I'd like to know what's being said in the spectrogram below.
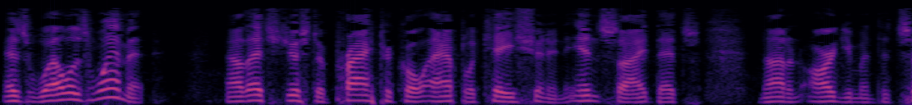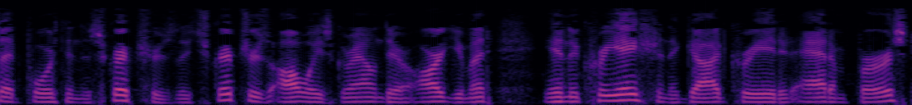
as well as women. Now that's just a practical application and insight. That's not an argument that's set forth in the scriptures. The scriptures always ground their argument in the creation that God created Adam first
